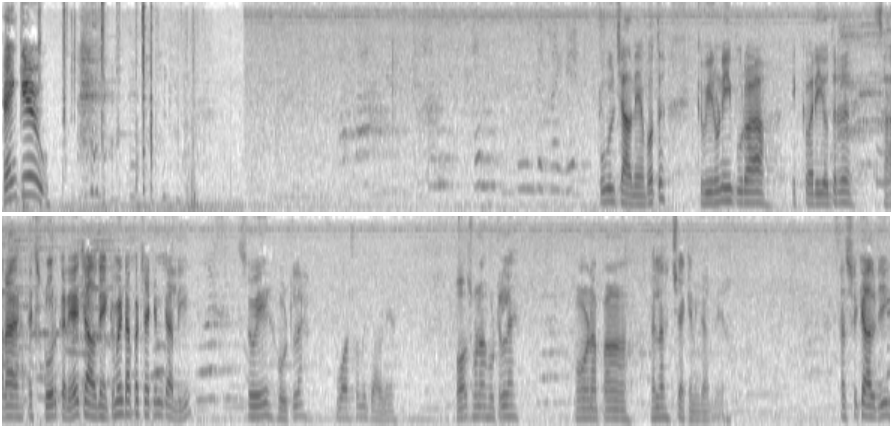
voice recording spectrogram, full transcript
ਥੈਂਕ ਯੂ ਸਕੂਲ ਚੱਲਦੇ ਆ ਪੁੱਤ। ਕਬੀਰ ਹੁਣੀ ਪੂਰਾ ਇੱਕ ਵਾਰੀ ਉਧਰ ਸਾਰਾ ਐਕਸਪਲੋਰ ਕਰਿਆ ਚੱਲਦੇ ਆ। ਇੱਕ ਮਿੰਟ ਆਪਾਂ ਚੈੱਕ ਇਨ ਕਰ ਲਈਏ। ਸੋ ਇਹ ਹੋਟਲ ਹੈ ਵਾਸ਼ਰੂਮ ਵਿੱਚ ਚੱਲਦੇ ਆ। ਬਹੁਤ ਸੋਹਣਾ ਹੋਟਲ ਹੈ। ਹੁਣ ਆਪਾਂ ਪਹਿਲਾਂ ਚੈੱਕ ਇਨ ਕਰਦੇ ਆ। ਸਤਿ ਸ਼੍ਰੀ ਅਕਾਲ ਜੀ।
